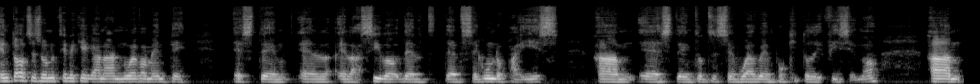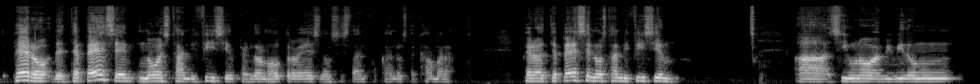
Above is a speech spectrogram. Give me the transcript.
entonces uno tiene que ganar nuevamente este, el, el asilo del, del, segundo país. Um, este, entonces se vuelve un poquito difícil, ¿no? Um, pero de TPS no es tan difícil, perdón, otra vez no se está enfocando esta cámara, pero de TPS no es tan difícil uh, si uno ha vivido en un,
